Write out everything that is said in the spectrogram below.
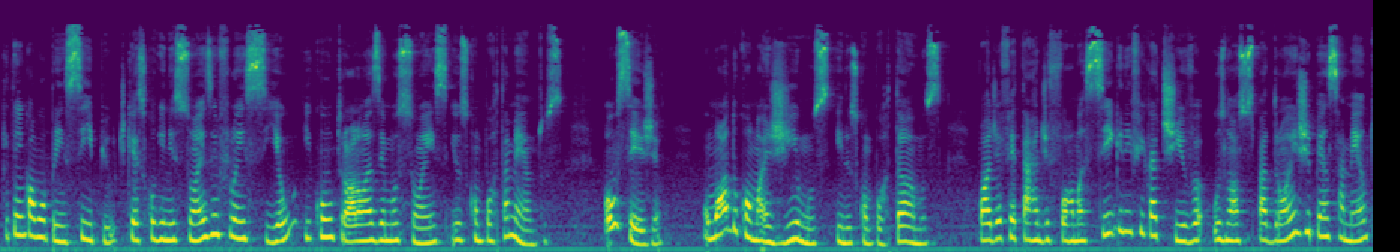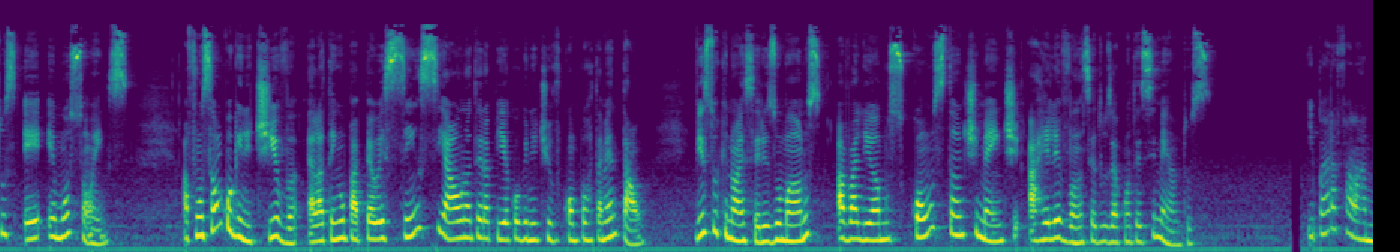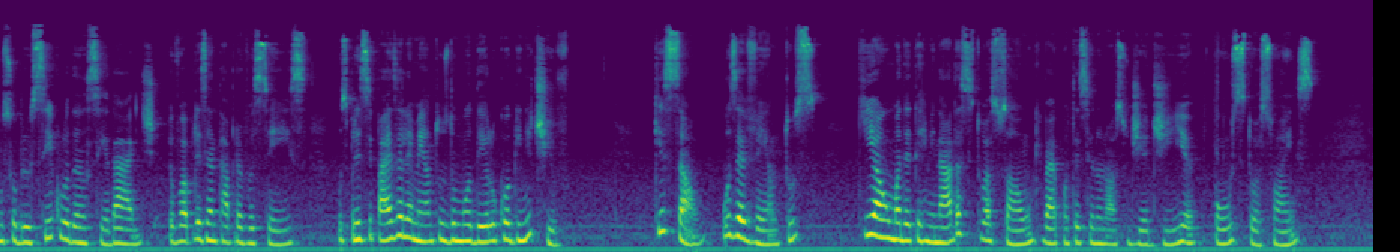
que tem como princípio de que as cognições influenciam e controlam as emoções e os comportamentos. Ou seja, o modo como agimos e nos comportamos pode afetar de forma significativa os nossos padrões de pensamentos e emoções. A função cognitiva, ela tem um papel essencial na terapia cognitivo-comportamental, visto que nós seres humanos avaliamos constantemente a relevância dos acontecimentos. E para falarmos sobre o ciclo da ansiedade, eu vou apresentar para vocês os principais elementos do modelo cognitivo, que são os eventos, que é uma determinada situação que vai acontecer no nosso dia a dia ou situações,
